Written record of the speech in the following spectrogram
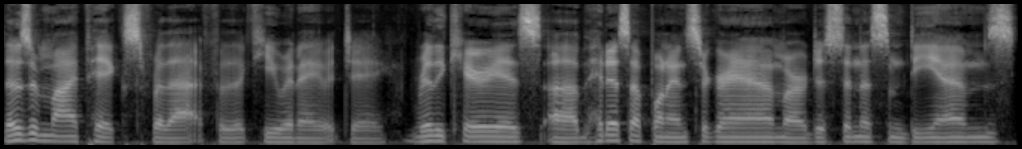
those are my picks for that for the Q and A with Jay. Really curious. Uh, hit us up on Instagram or just send us some DMs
